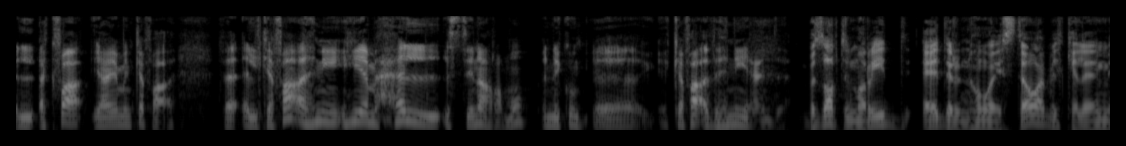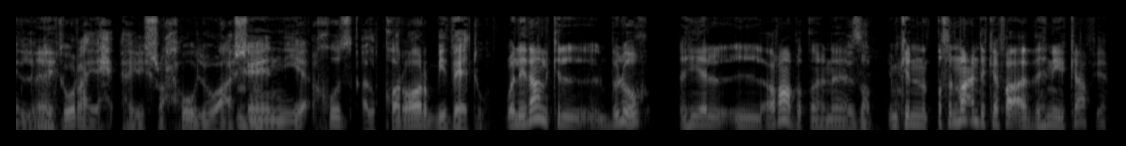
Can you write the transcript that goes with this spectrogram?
الأكفاء يعني من كفاءة. فالكفاءة هني هي محل استنارة مو؟ إنه يكون آه، كفاءة ذهنية عنده. بالظبط المريض قادر إن هو يستوعب الكلام اللي إيه. الدكتور هيشرحه له عشان يأخذ القرار بذاته. ولذلك البلوغ هي الرابط لأنه بالظبط يمكن الطفل ما عنده كفاءة ذهنية كافية.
